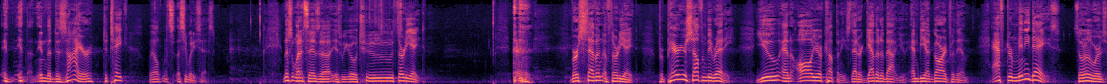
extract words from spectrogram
in, in the desire to take, well, let's, let's see what he says. Listen what it says uh, as we go to 38. Verse 7 of 38 Prepare yourself and be ready, you and all your companies that are gathered about you, and be a guard for them. After many days, so in other words,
